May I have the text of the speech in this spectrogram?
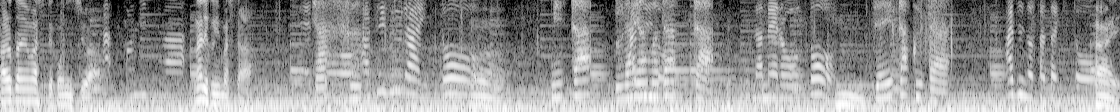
うん。改めましてこん。にちはこん。にちは何食いましたえっ、ジャスとアジフライとうん。見た裏山だったなめろうとうん。贅沢だアジのたたきとはい。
